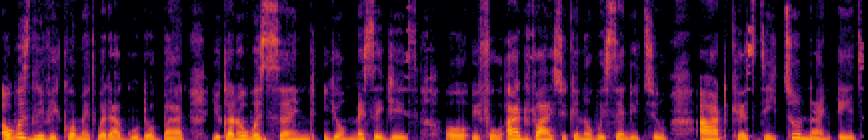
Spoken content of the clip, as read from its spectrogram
Always leave a comment, whether good or bad. You can always send your messages or for advice, you can always send it to artkirsty298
